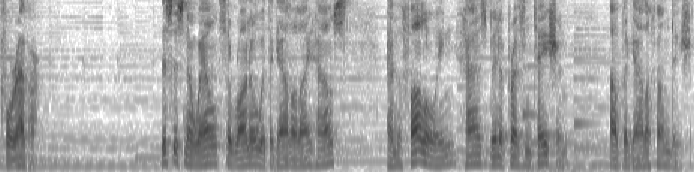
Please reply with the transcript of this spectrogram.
forever. This is Noel Serrano with the Gala Lighthouse, and the following has been a presentation of the Gala Foundation.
